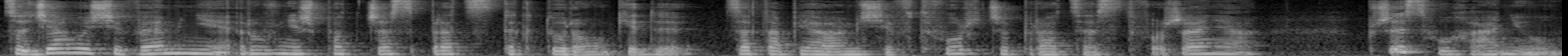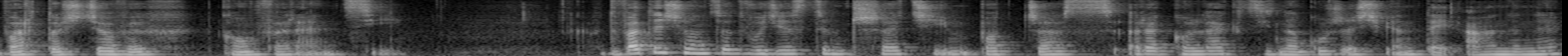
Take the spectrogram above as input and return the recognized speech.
Co działo się we mnie również podczas prac z tekturą, kiedy zatapiałam się w twórczy proces tworzenia przy słuchaniu wartościowych konferencji. W 2023 podczas rekolekcji na Górze Świętej Anny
